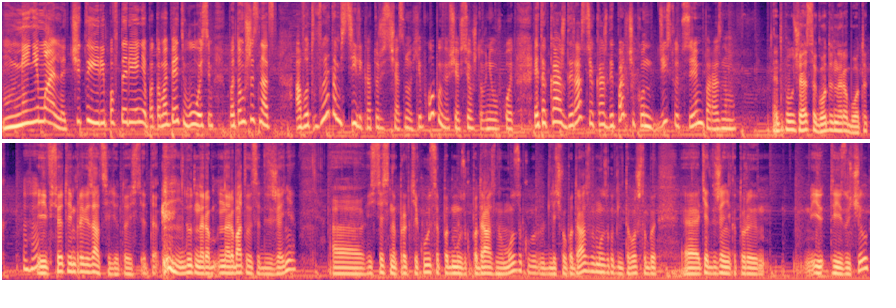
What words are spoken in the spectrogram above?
минимально четыре повторения, потом опять восемь, потом 16. А вот в этом стиле, который сейчас, ну, хип-хоп и вообще все, что в него входит, это каждый раз, у тебя каждый пальчик, он действует все время по-разному. Это получается годы наработок. Мгм. И все это импровизация идет. То есть это идут нараб- нарабатываются движения, э, естественно, практикуются под музыку, под разную музыку. Для чего под разную музыку? Для того, чтобы э, те движения, которые и ты изучил,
